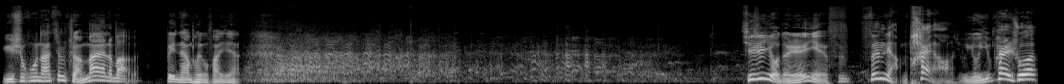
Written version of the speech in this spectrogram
于是乎呢，就转卖了吧，被男朋友发现。其实有的人也分分两派啊，有一派说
